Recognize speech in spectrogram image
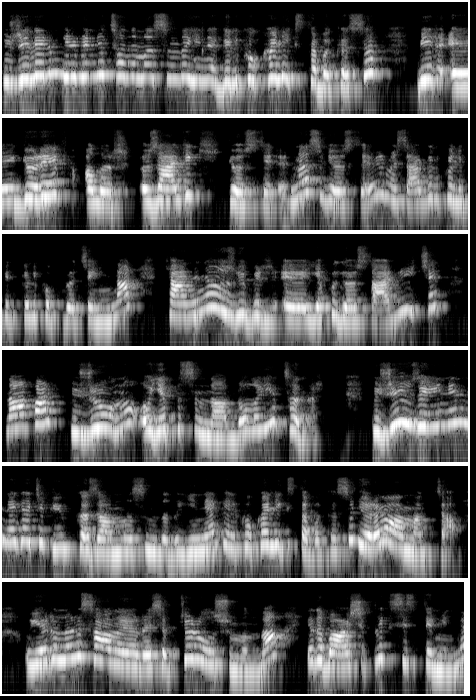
Hücrelerin birbirini tanımasında yine glikokalix tabakası bir e, görev alır, özellik gösterir. Nasıl gösterir? Mesela glikolipid, glikoproteinler kendine özgü bir e, yapı gösterdiği için ne yapar? Hücre onu o yapısından dolayı tanır. Hücre yüzeyinin negatif yük kazanmasında da yine glikokalix tabakası görev almakta. Uyarıları sağlayan reseptör oluşumunda ya da bağışıklık sisteminde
